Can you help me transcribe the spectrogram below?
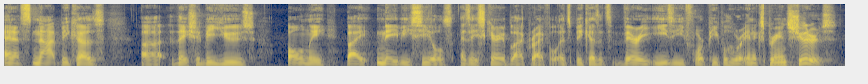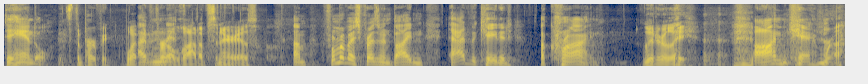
and it's not because uh, they should be used only by Navy SEALs as a scary black rifle. It's because it's very easy for people who are inexperienced shooters to handle. It's the perfect weapon I've for ne- a lot of scenarios. Um, former Vice President Biden advocated a crime Literally. on camera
